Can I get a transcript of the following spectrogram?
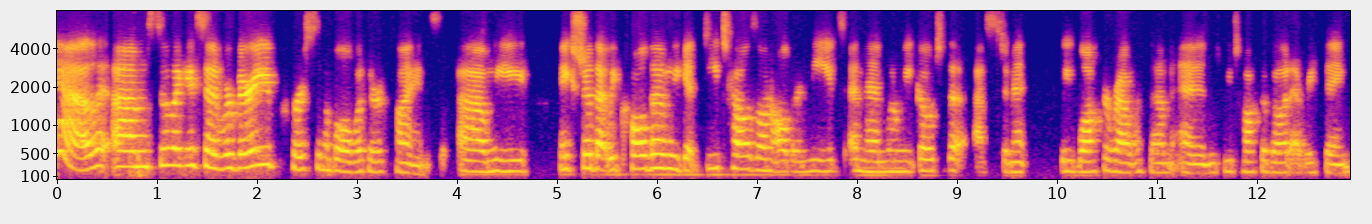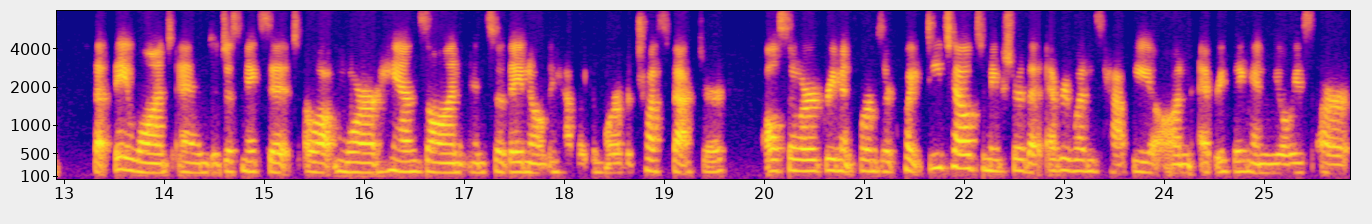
yeah um, so like i said we're very personable with our clients um, we make sure that we call them we get details on all their needs and then when we go to the estimate we walk around with them and we talk about everything that they want and it just makes it a lot more hands-on and so they know they have like a more of a trust factor also, our agreement forms are quite detailed to make sure that everyone's happy on everything. And we always are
